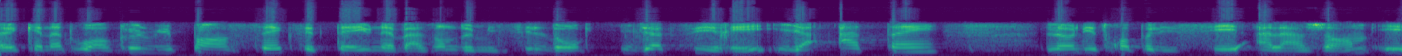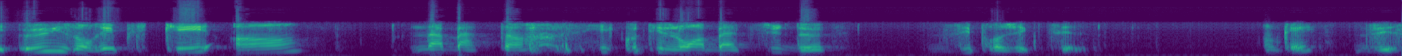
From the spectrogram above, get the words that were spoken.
euh, Kenneth Walker, lui pensait que c'était une évasion de domicile. Donc, il a tiré. Il a atteint l'un des trois policiers à la jambe. Et eux, ils ont répliqué en abattant. Écoute, ils l'ont abattu de dix projectiles. OK? Dix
